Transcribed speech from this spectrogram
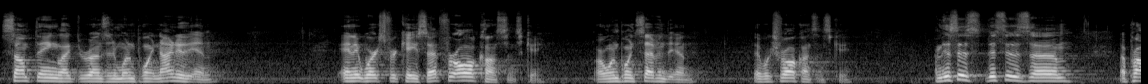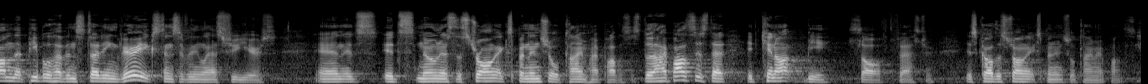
something like that runs in 1.9 to the n, and it works for k SAT for all constants k, or 1.7 to n. It works for all constants k. And this is, this is um, a problem that people have been studying very extensively in the last few years. And it's, it's known as the strong exponential time hypothesis. The hypothesis that it cannot be solved faster is called the strong exponential time hypothesis.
